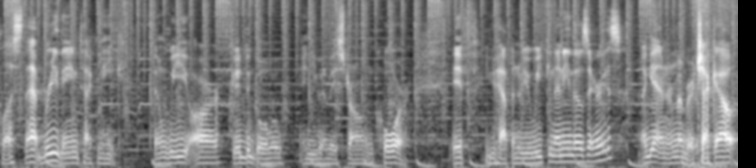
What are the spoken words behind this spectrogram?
plus that breathing technique, then we are good to go and you have a strong core. If you happen to be weak in any of those areas, again, remember, check out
